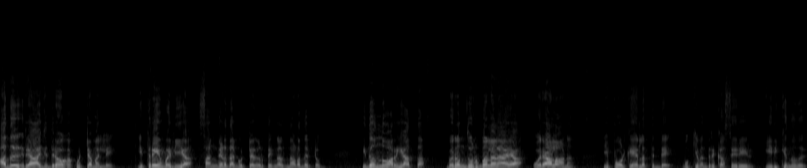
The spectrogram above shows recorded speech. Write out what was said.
അത് രാജ്യദ്രോഹ കുറ്റമല്ലേ? ഇത്രയും വലിയ സംഘടിത കുറ്റകൃത്യങ്ങൾ നടന്നിട്ടും ഇതൊന്നും അറിയാത്ത വെറും ദുർബലനായ ഒരാളാണ് ഇപ്പോൾ കേരളത്തിന്റെ മുഖ്യമന്ത്രി കസേരയിൽ ഇരിക്കുന്നത്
